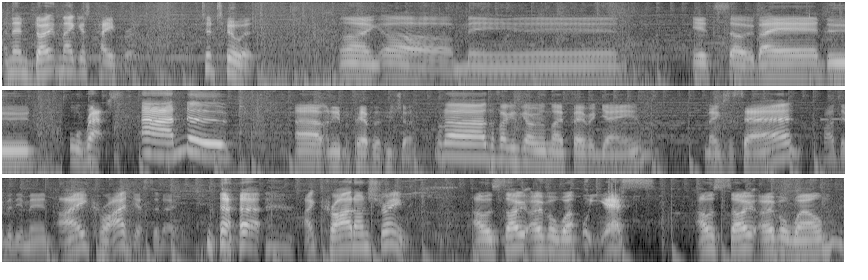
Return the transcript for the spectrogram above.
And then don't make us pay for it. To do it. Like, oh, man. It's so bad, dude. Oh, raps. Ah, no. Uh, I need to prepare for the future. What uh, the fuck is going on in my favorite game? Makes it sad. Right there with you, man. I cried yesterday. I cried on stream. I was so overwhelmed. Oh, yes. I was so overwhelmed.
